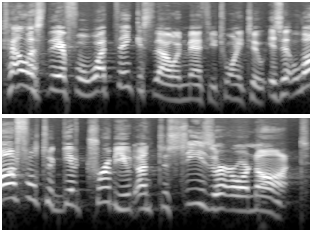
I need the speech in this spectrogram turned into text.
Tell us therefore, what thinkest thou in Matthew 22? Is it lawful to give tribute unto Caesar or not?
